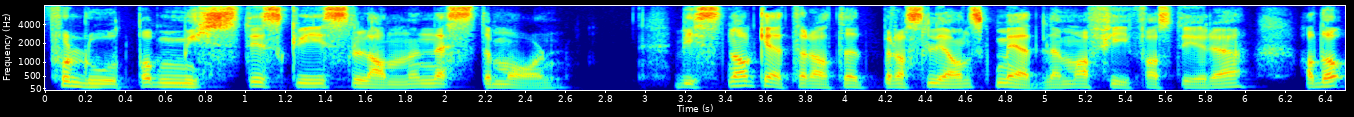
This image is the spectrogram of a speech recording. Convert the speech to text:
forlot på mystisk vis landet neste morgen visstnok etter at et brasiliansk medlem av Fifa-styret hadde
